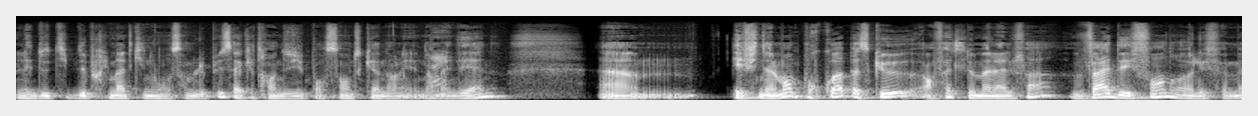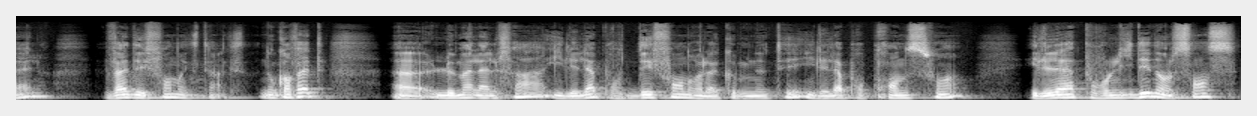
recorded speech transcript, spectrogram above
les deux types de primates qui nous ressemblent le plus à 98% en tout cas dans les dans l'ADN euh, et finalement, pourquoi? Parce que en fait, le mâle alpha va défendre les femelles, va défendre, etc. Donc en fait, euh, le mâle alpha, il est là pour défendre la communauté, il est là pour prendre soin, il est là pour l'idée dans le sens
